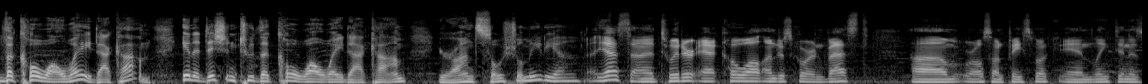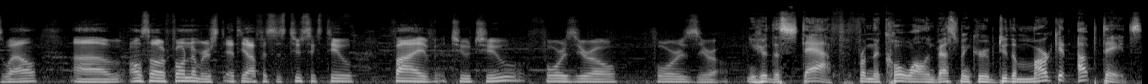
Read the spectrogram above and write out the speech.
TheKowalWay.com. In addition to TheKowalWay.com, you're on social media. Yes, uh, Twitter at Kowal underscore invest. Um, we're also on Facebook and LinkedIn as well. Um, also, our phone numbers at the office is 262 522 4040. You hear the staff from the Kowal Investment Group do the market updates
